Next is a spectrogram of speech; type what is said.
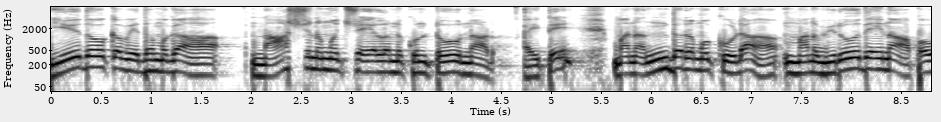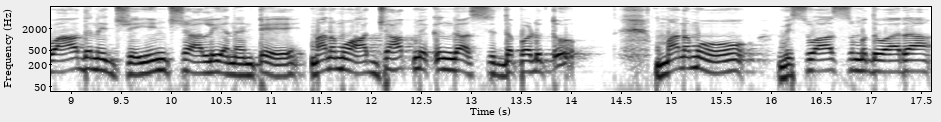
ఏదో ఒక విధముగా నాశనము చేయాలనుకుంటూ ఉన్నాడు. అయితే మనందరము కూడా మన విరోధైన అపవాదని జయించాలి అని అంటే మనము ఆధ్యాత్మికంగా సిద్ధపడుతూ మనము విశ్వాసము ద్వారా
